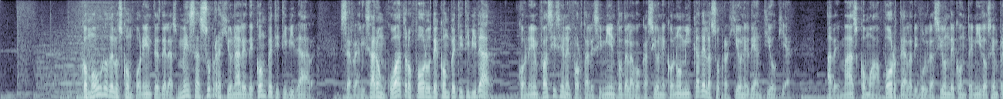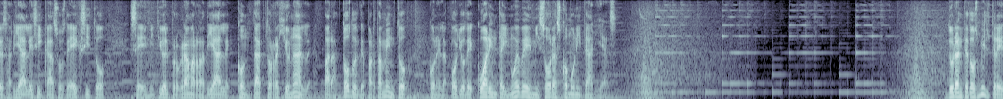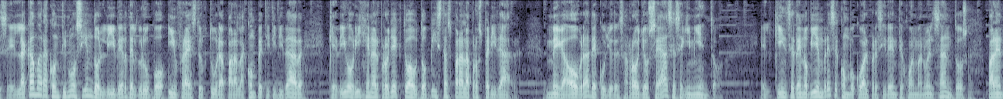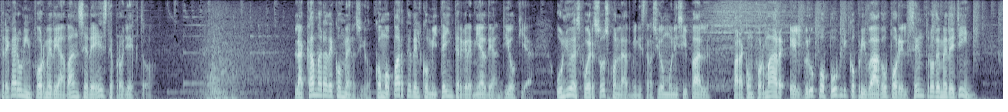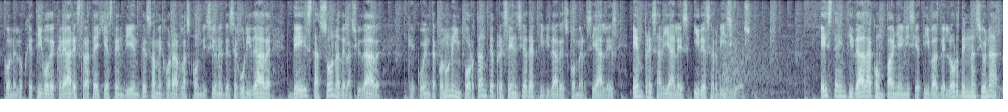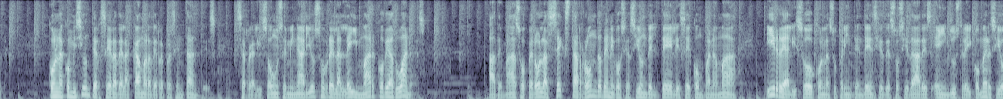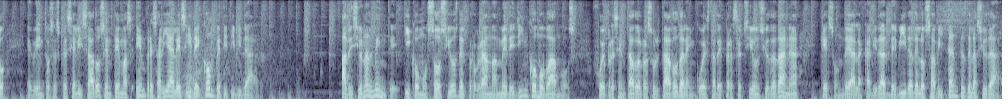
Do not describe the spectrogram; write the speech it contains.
Como uno de los componentes de las mesas subregionales de competitividad, se realizaron cuatro foros de competitividad, con énfasis en el fortalecimiento de la vocación económica de las subregiones de Antioquia. Además, como aporte a la divulgación de contenidos empresariales y casos de éxito, se emitió el programa radial Contacto Regional para todo el departamento con el apoyo de 49 emisoras comunitarias. Durante 2013, la Cámara continuó siendo líder del grupo Infraestructura para la Competitividad, que dio origen al proyecto Autopistas para la Prosperidad, mega obra de cuyo desarrollo se hace seguimiento. El 15 de noviembre se convocó al presidente Juan Manuel Santos para entregar un informe de avance de este proyecto. La Cámara de Comercio, como parte del Comité Intergremial de Antioquia, unió esfuerzos con la administración municipal para conformar el Grupo Público-Privado por el Centro de Medellín, con el objetivo de crear estrategias tendientes a mejorar las condiciones de seguridad de esta zona de la ciudad que cuenta con una importante presencia de actividades comerciales, empresariales y de servicios. Esta entidad acompaña iniciativas del orden nacional. Con la Comisión Tercera de la Cámara de Representantes se realizó un seminario sobre la Ley Marco de Aduanas. Además, operó la sexta ronda de negociación del TLC con Panamá y realizó con las superintendencias de sociedades e industria y comercio eventos especializados en temas empresariales y de competitividad. Adicionalmente, y como socios del programa Medellín Como Vamos, fue presentado el resultado de la encuesta de percepción ciudadana que sondea la calidad de vida de los habitantes de la ciudad.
